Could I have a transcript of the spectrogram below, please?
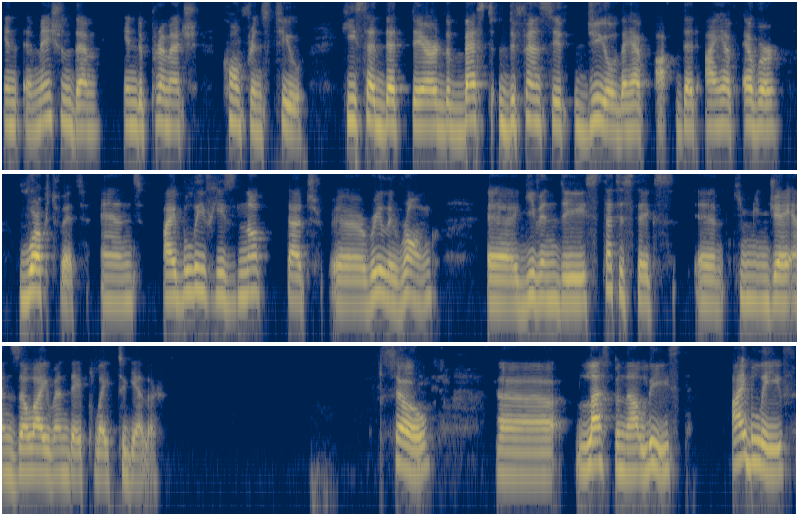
in uh, mentioned them in the pre-match conference too. He said that they are the best defensive duo they have uh, that I have ever worked with, and I believe he's not that uh, really wrong, uh, given the statistics uh, Kim Min Jae and Szalai when they played together. So, uh, last but not least, I believe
